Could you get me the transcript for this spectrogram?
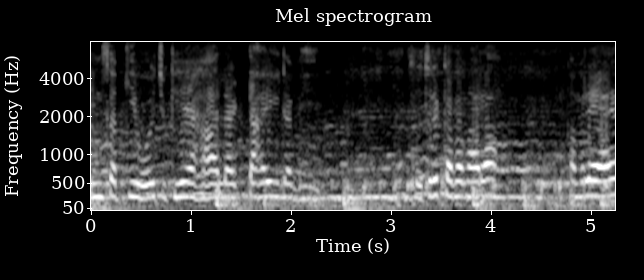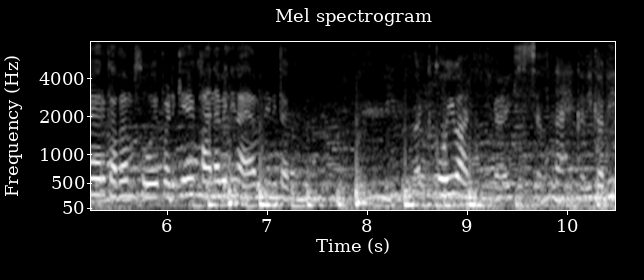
इन सब की हो चुकी है हालत टाइट अभी। सोच रहे कब हमारा कमरे आए और कब हम सोए पड़ के, खाना भी नहीं खाया हमने अभी तक। बट कोई बात नहीं गाइस चलता है कभी कभी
